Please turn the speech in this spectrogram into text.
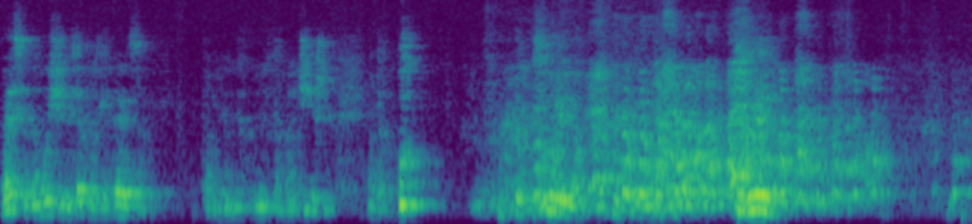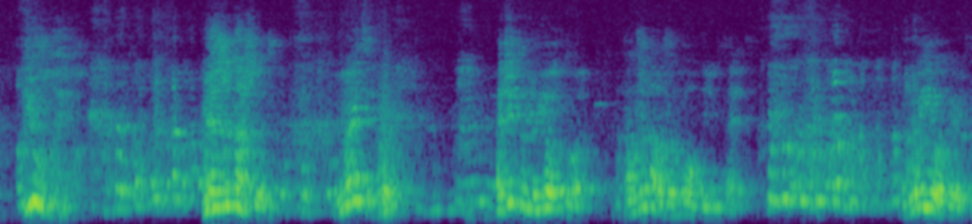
Знаете, когда мужчины сидят, развлекаются, там у них, у них там мальчишник, он так, Хух! Курина. Курина. Ё-моё! У меня жена ждет. Понимаете? А что это у него ёкнуло? А в молнии летает. У него ёкает.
